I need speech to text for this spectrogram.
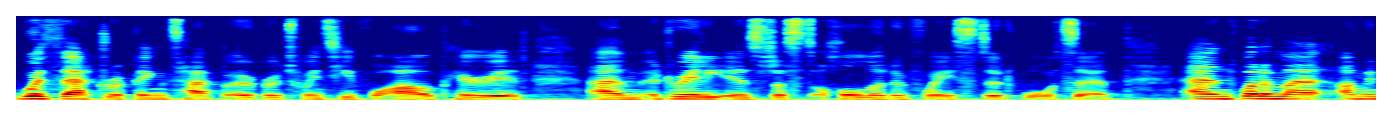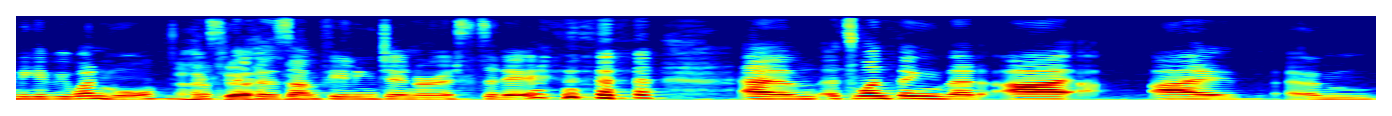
with that dripping tap over a 24 hour period, um, it really is just a whole lot of wasted water. And one of my, I'm going to give you one more, okay. just because I'm feeling generous today. um, it's one thing that I, I um,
